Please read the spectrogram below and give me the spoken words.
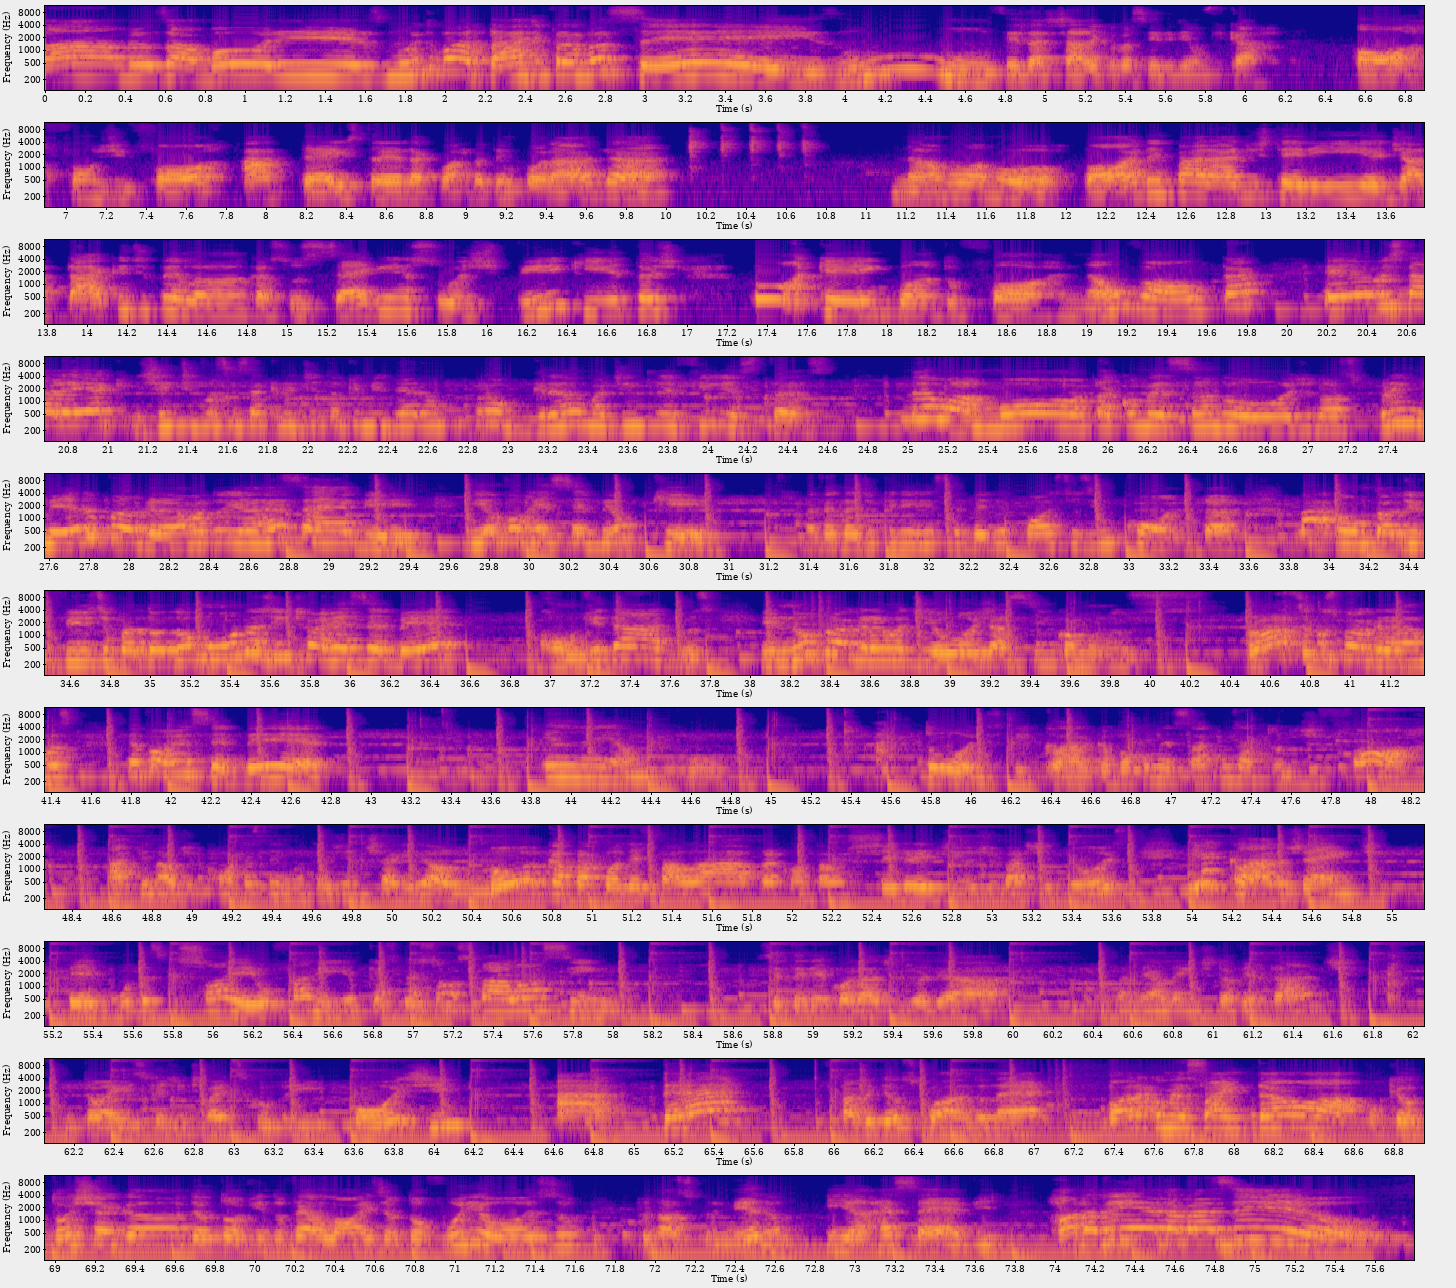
Olá, meus amores! Muito boa tarde para vocês! Hum, vocês acharam que vocês iriam ficar órfãos de For até a estreia da quarta temporada? Não, meu amor. Podem parar de histeria, de ataque de pelanca, sosseguem as suas periquitas, porque enquanto For não volta, eu estarei aqui. Gente, vocês acreditam que me deram um programa de entrevistas? Meu amor, tá começando hoje nosso primeiro programa do Ian Recebe. E eu vou receber o quê? Na verdade, eu queria receber depósitos em conta. Mas como tá difícil para todo mundo, a gente vai receber convidados. E no programa de hoje, assim como nos próximos programas, eu vou receber elenco, atores. E claro que eu vou começar com os atores de For. Afinal de contas, tem muita gente aí, ó, louca para poder falar, para contar uns segredinhos de bastidores. E é claro, gente, perguntas que só eu faria. Porque as pessoas falam assim, você teria coragem de olhar na minha lente da verdade? Então é isso que a gente vai descobrir hoje. Até sabe Deus quando, né? Bora começar então, ó, porque eu tô chegando, eu tô vindo veloz, eu tô furioso pro nosso primeiro Ian Recebe. Roda a vinheta, Brasil!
